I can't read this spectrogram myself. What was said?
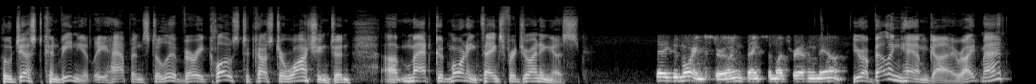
who just conveniently happens to live very close to Custer, Washington. Uh, Matt, good morning. Thanks for joining us. Hey, good morning, Sterling. Thanks so much for having me on. You're a Bellingham guy, right, Matt?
